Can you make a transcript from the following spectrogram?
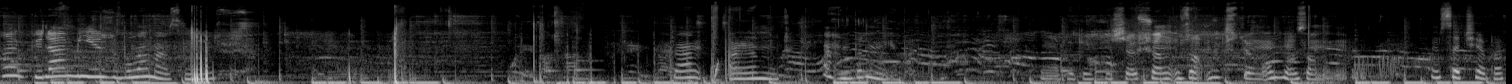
Ha, gülen bir yüz bulamaz mıyız? Ben aramadım. Ah, bunu yapalım? Arkadaşlar? Şu an uzatmak istiyorum ama uzamıyorum. Şimdi saçıya bak.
